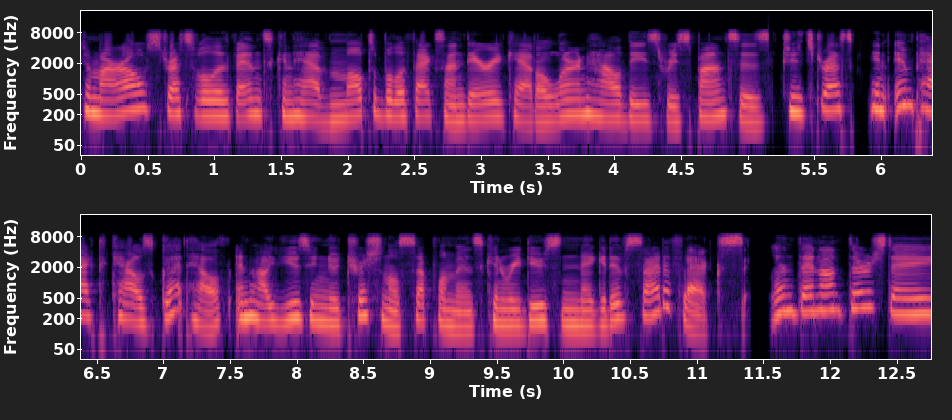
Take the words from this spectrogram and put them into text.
Tomorrow, stressful events can have multiple effects on dairy cattle. Learn how these responses to stress can impact cows' gut health and how using nutritional supplements can reduce negative side effects. And then on Thursday,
